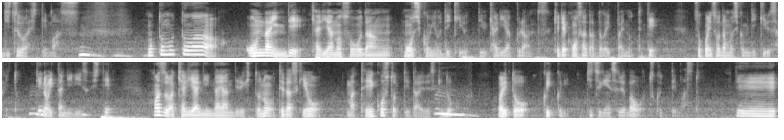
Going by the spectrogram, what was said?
実はしてます。うんもともとはオンラインでキャリアの相談申し込みをできるっていうキャリアプランツキャリアコンサルタントがいっぱい載っててそこに相談申し込みできるサイトっていうのを一旦リリースして、まずはキャリアに悩んでる人の手助けを、まあ、低コストって言うとあれですけど、うん割とクイックに実現する場を作っていますと。で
